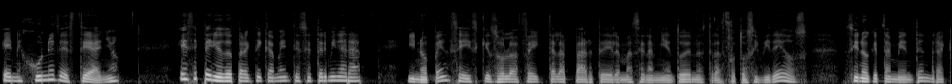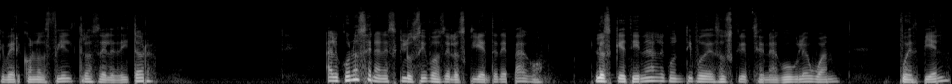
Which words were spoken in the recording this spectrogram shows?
En junio de este año, ese periodo prácticamente se terminará y no penséis que solo afecta la parte del almacenamiento de nuestras fotos y videos, sino que también tendrá que ver con los filtros del editor. Algunos serán exclusivos de los clientes de pago. Los que tienen algún tipo de suscripción a Google One, pues bien,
